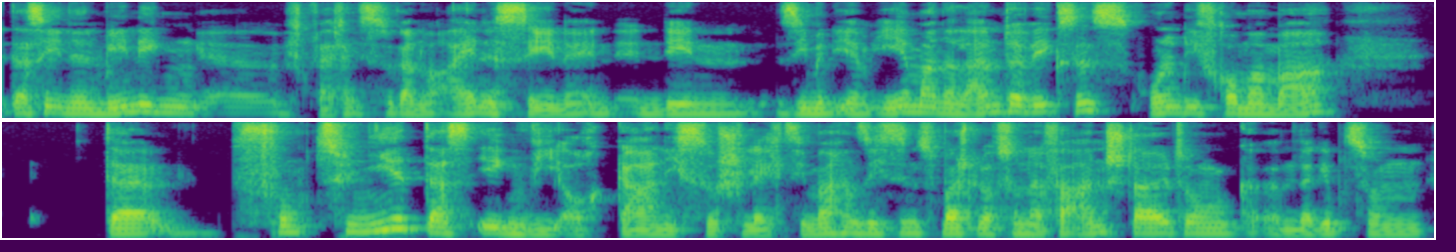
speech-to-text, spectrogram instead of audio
dass sie in den wenigen, äh, vielleicht ist es sogar nur eine Szene, in, in denen sie mit ihrem Ehemann allein unterwegs ist, ohne die Frau Mama, da funktioniert das irgendwie auch gar nicht so schlecht. Sie machen sich, sind zum Beispiel auf so einer Veranstaltung, ähm, da gibt es so ein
